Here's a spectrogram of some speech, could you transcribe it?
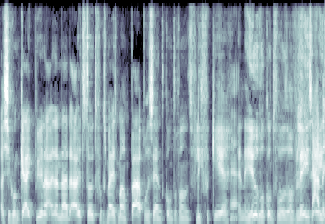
als je gewoon kijkt puur naar, naar de uitstoot... volgens mij is maar een paar procent komt er van het vliegverkeer. En heel veel komt bijvoorbeeld van vlees Ja eten. maar,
